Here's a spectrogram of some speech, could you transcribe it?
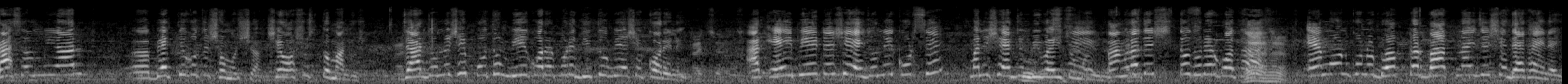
রাসেল মিয়ার ব্যক্তিগত সমস্যা সে অসুস্থ মানুষ। যার জন্য সে প্রথম বিয়ে করার পরে দ্বিতীয় বিয়ে সে করে নাই। আর এই বিয়েটা সে এই জন্যই করছে মানে সে একজন বিবাহিত বাংলাদেশ তো দূরের কথা। হ্যাঁ, হ্যাঁ। এমন কোন ডক্টর বাদ নাই যে সে দেখায় নাই।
